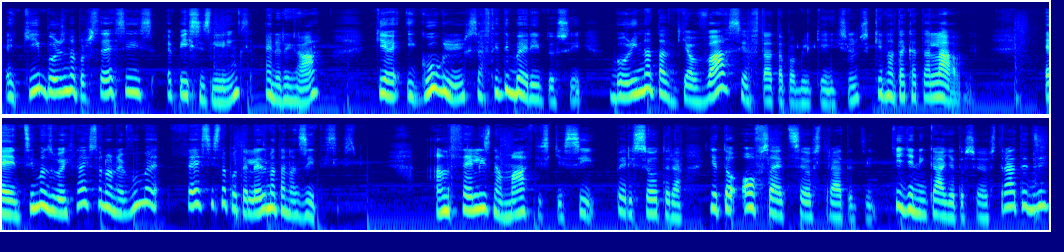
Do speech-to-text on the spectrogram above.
Εκεί μπορείς να προσθέσεις επίσης links ενεργά και η Google σε αυτή την περίπτωση μπορεί να τα διαβάσει αυτά τα publications και να τα καταλάβει. Έτσι μας βοηθάει στο να ανεβούμε θέσεις στα αποτελέσματα αναζήτησης. Αν θέλεις να μάθεις κι εσύ περισσότερα για το Offsite SEO Strategy και γενικά για το SEO Strategy,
